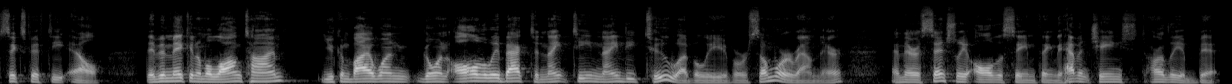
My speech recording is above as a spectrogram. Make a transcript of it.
650L. They've been making them a long time. You can buy one going all the way back to 1992, I believe, or somewhere around there. And they're essentially all the same thing. They haven't changed hardly a bit,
